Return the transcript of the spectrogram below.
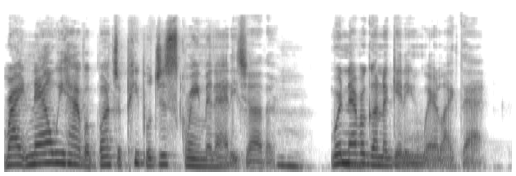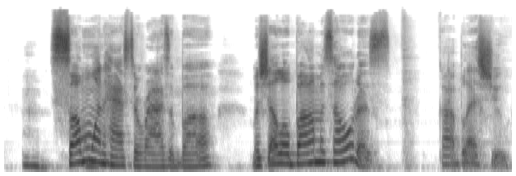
Right now, we have a bunch of people just screaming at each other. Mm. We're never going to get anywhere like that. Mm. Someone has to rise above. Michelle Obama told us, God bless you.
